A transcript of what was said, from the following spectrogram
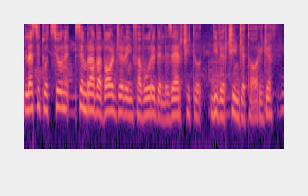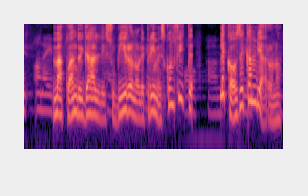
la situazione sembrava volgere in favore dell'esercito di Vercingetorige, ma quando i Galli subirono le prime sconfitte, le cose cambiarono.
